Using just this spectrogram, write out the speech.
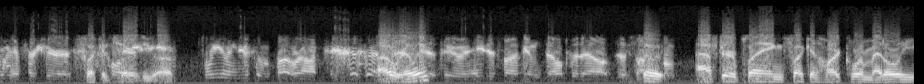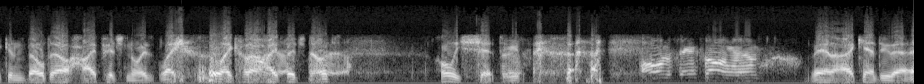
Yeah, for sure. Fucking Well, tears you up. We even do some butt rock. Oh, really? Too, and he just fucking belts it out. Just So awesome. after playing fucking hardcore metal, he can belt out high pitched noise, like like Oh, high yeah. pitched Oh, notes. yeah. Holy shit, dude! All in the same song, man. man, I can't do that.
